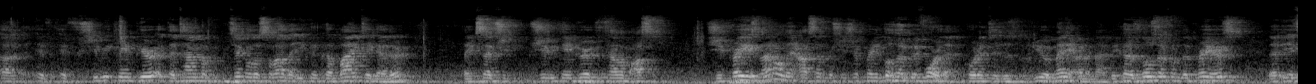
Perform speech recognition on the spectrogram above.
uh, if, if she became pure at the time of a particular salah that you can combine together, Like said, she, she became pure at the time of Asr. She prays not only Asr, but she should pray Dhuhr before that, according to the view of many ulama, because those are from the prayers that it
